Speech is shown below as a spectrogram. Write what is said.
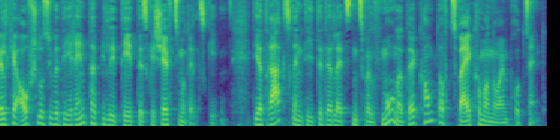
welche Aufschluss über die Rentabilität des Geschäftsmodells geben. Die Ertragsrendite der letzten zwölf Monate kommt auf 2,9 Prozent,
